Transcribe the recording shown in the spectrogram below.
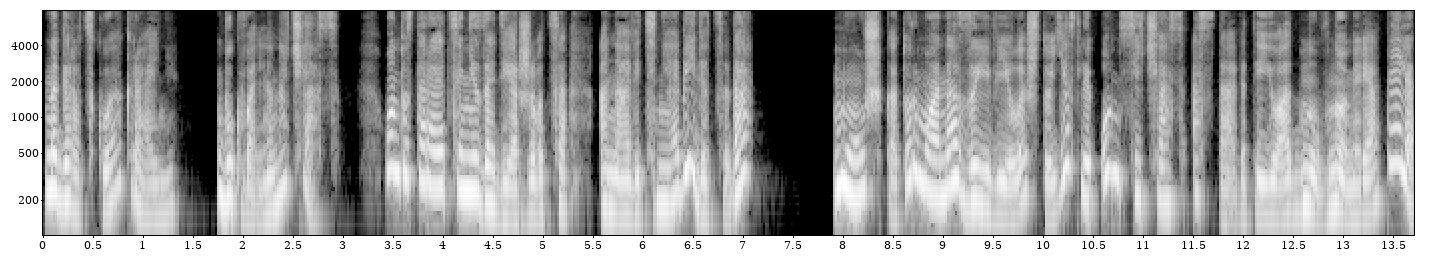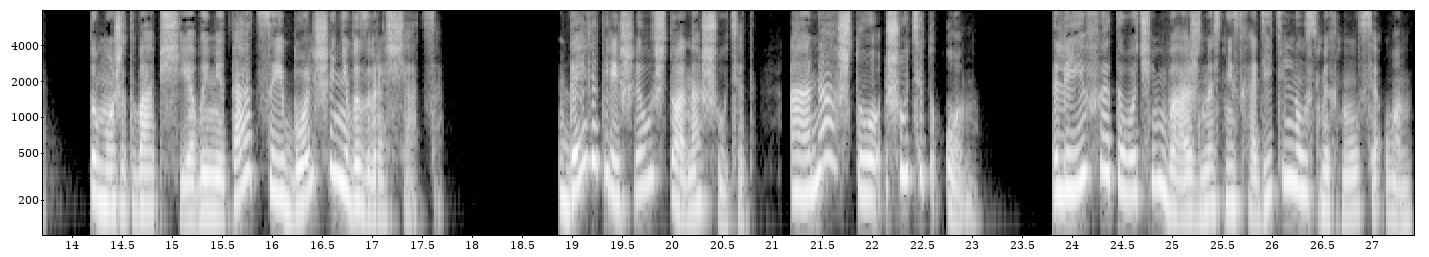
на городской окраине. Буквально на час. Он постарается не задерживаться, она ведь не обидится, да? Муж, которому она заявила, что если он сейчас оставит ее одну в номере отеля, то может вообще в имитации больше не возвращаться. Дэвид решил, что она шутит, а она, что шутит он. Лив, это очень важно, снисходительно усмехнулся он.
